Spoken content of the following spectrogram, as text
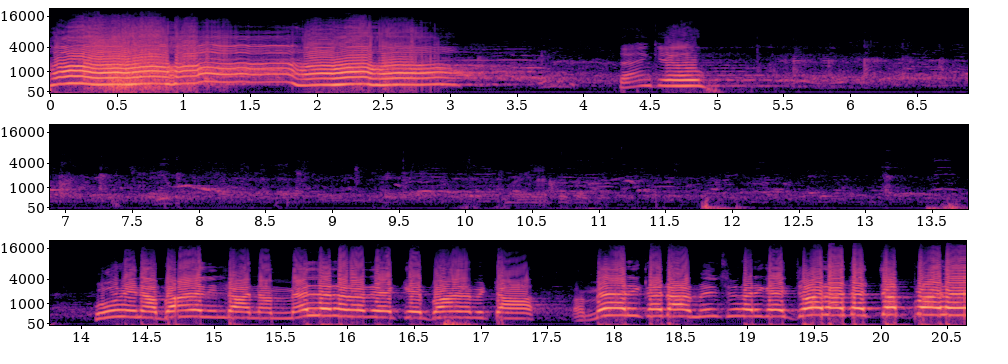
ಹಾ ಥ್ಯಾಂಕ್ ಯು ಹೂವಿನ ಬಾಣದಿಂದ ನಮ್ಮೆಲ್ಲರ ಹೃದಯಕ್ಕೆ ಬಾಣ ಬಿಟ್ಟ ಅಮೆರಿಕದ ಮಿಲ್ಸುಗರಿಗೆ ಜೋರಾದ ಚಪ್ಪಾಳೆ!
